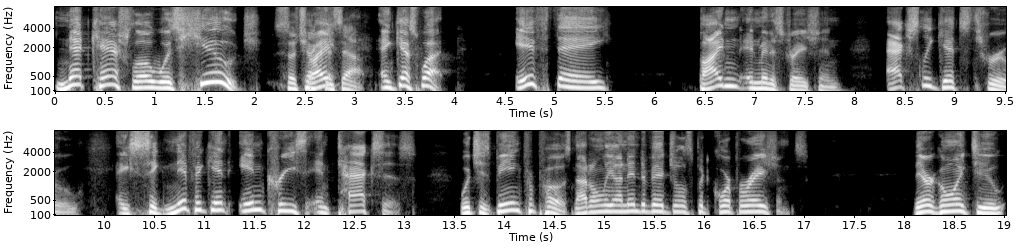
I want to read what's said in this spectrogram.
net cash flow was huge. so check Right? this out. And guess what? If they, Biden administration actually gets through a significant increase in taxes, which is being proposed not only on individuals, but corporations, they're going to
